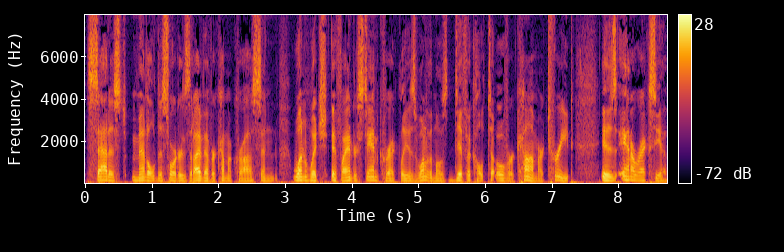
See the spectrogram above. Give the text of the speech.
saddest mental disorders that I've ever come across, and one which, if I understand correctly, is one of the most difficult to overcome or treat, is anorexia.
